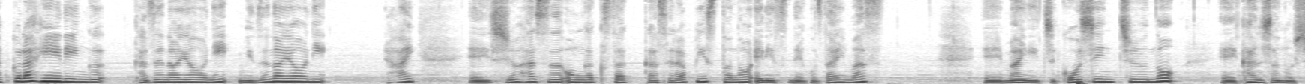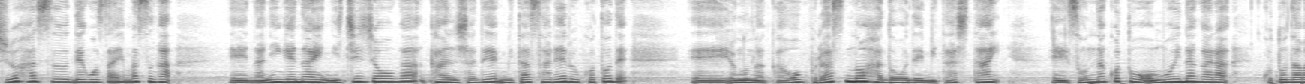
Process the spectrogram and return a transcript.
ャクラヒーリング風のように水のように。はい、えー、周波数音楽作家セラピストのエリスでございます、えー、毎日更新中の、えー、感謝の周波数でございますが、え何気ない日常が感謝で満たされることで、え世の中をプラスの波動で満たしたい、えそんなことを思いながら言霊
